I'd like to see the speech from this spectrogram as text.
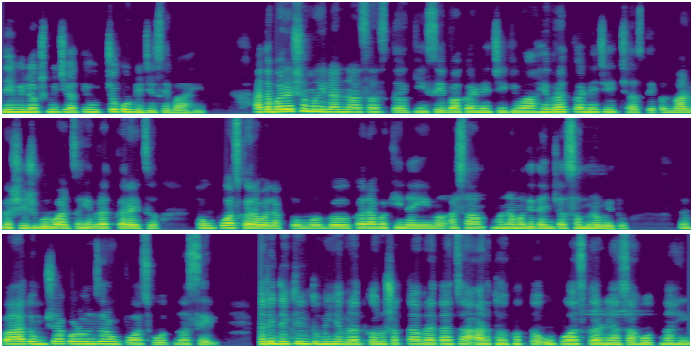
देवी लक्ष्मीची अति उच्च कोटीची सेवा आहे. आता बऱ्याचशा महिलांना असं असतं की सेवा करण्याची किंवा हे व्रत करण्याची इच्छा असते पण मार्गशीर्ष गुरुवारचं हे व्रत करायचं तर उपवास करावा लागतो. मग करावं की नाही? मग असा मनामध्ये त्यांच्या संभ्रम येतो. तर पहा तुमच्याकडून जर उपवास होत नसेल तरी देखील तुम्ही हे व्रत करू शकता. व्रताचा अर्थ फक्त उपवास करणे असा होत नाही.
